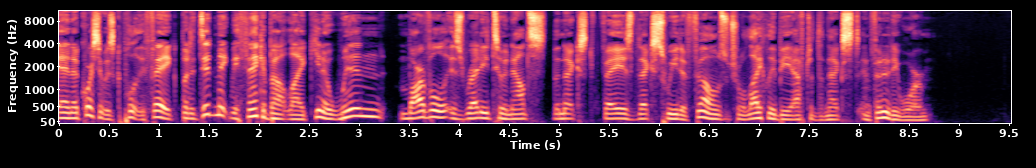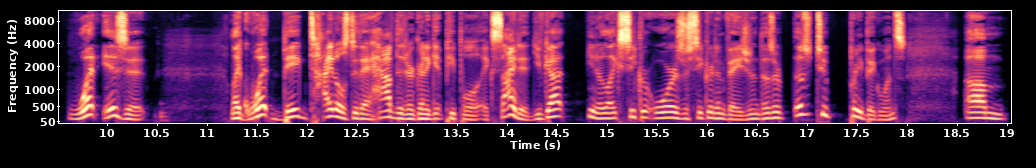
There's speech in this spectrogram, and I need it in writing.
And of course it was completely fake, but it did make me think about like, you know, when Marvel is ready to announce the next phase, the next suite of films, which will likely be after the next Infinity War, what is it? Like what big titles do they have that are going to get people excited? You've got, you know, like Secret Wars or Secret Invasion. Those are those are two pretty big ones. Um,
